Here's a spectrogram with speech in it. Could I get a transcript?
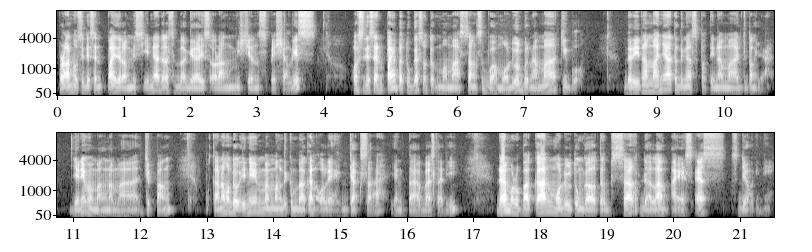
Peran Hoshide Senpai dalam misi ini adalah sebagai seorang mission specialist. Hoshide Senpai bertugas untuk memasang sebuah modul bernama Kibo. Dari namanya terdengar seperti nama Jepang ya. Jadi memang nama Jepang, karena modul ini memang dikembangkan oleh JAXA yang kita bahas tadi, dan merupakan modul tunggal terbesar dalam ISS sejauh ini.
